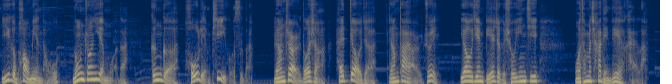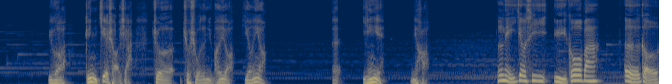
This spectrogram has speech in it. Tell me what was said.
一个泡面头，浓妆艳抹的，跟个猴脸屁股似的。两只耳朵上还吊着两大耳坠，腰间别着个收音机，我他妈差点裂开了。宇哥，给你介绍一下，这就是我的女朋友莹莹。呃，莹莹，你好。你就是宇哥吧？二狗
